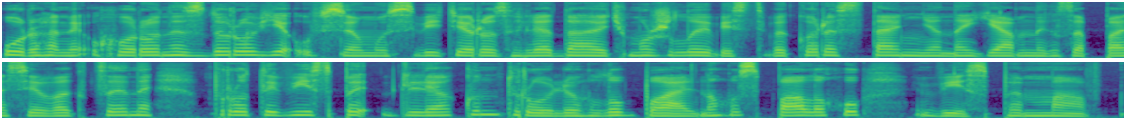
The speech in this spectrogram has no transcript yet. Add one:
Органи охорони здоров'я у всьому світі розглядають можливість використання наявних запасів вакцини проти віспи для контролю глобального спалаху віспи мавп.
